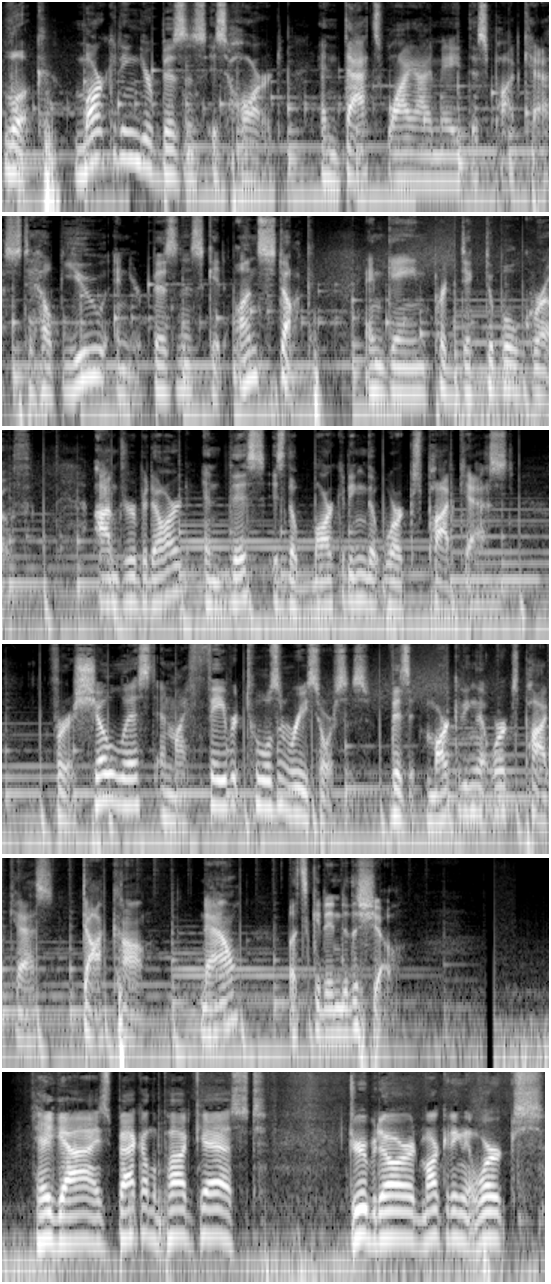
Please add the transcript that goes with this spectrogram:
Look, marketing your business is hard, and that's why I made this podcast to help you and your business get unstuck and gain predictable growth. I'm Drew Bedard, and this is the Marketing That Works podcast. For a show list and my favorite tools and resources, visit marketingthatworkspodcast.com. Now, let's get into the show. Hey guys, back on the podcast. Drew Bedard, Marketing That Works.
